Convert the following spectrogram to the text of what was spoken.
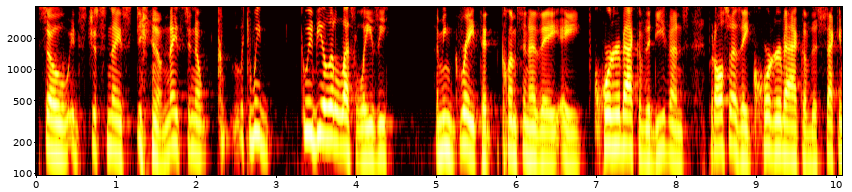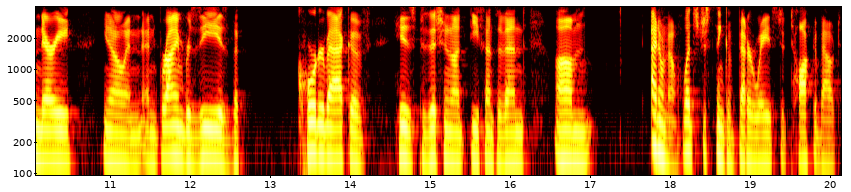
So it's just nice, you know, nice to know. Can we, can we be a little less lazy? I mean, great that Clemson has a, a quarterback of the defense, but also has a quarterback of the secondary, you know, and, and Bryan Bresee is the quarterback of his position on defensive end. Um, I don't know. Let's just think of better ways to talk about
